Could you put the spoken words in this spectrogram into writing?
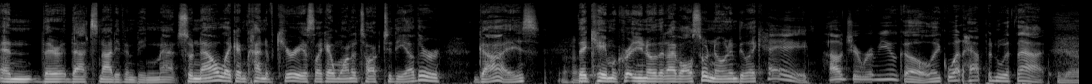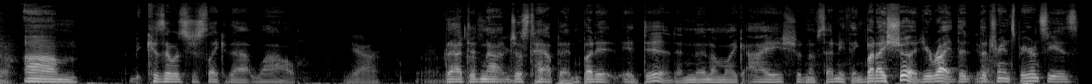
And there that's not even being matched. So now like I'm kind of curious like I want to talk to the other guys that came across you know that I've also known and be like, "Hey, how'd your review go? Like what happened with that?" Yeah. Um because it was just like that, wow. Yeah. That did not just happen, but it it did. And then I'm like, I shouldn't have said anything, but I should. You're right. The the transparency is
